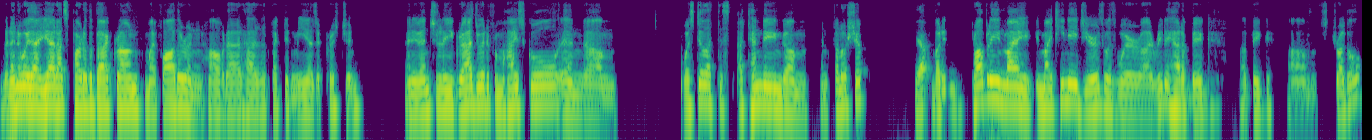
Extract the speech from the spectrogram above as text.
But anyway, that yeah, that's part of the background, my father and how that has affected me as a Christian, and eventually graduated from high school and um, was still at this, attending um, and fellowship Yeah. but in, probably in my in my teenage years was where I really had a big a big um, struggle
